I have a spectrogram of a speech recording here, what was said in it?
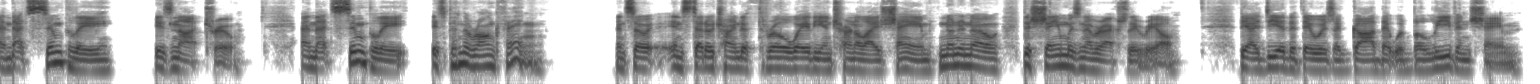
And that simply is not true. And that simply, it's been the wrong thing. And so instead of trying to throw away the internalized shame, no, no, no, the shame was never actually real. The idea that there was a God that would believe in shame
